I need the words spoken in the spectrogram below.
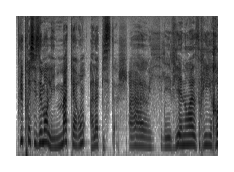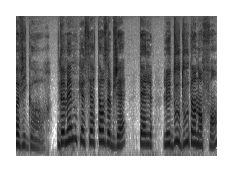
plus précisément les macarons à la pistache. Ah oui, les viennoiseries revigorent. De même que certains objets, tels le doudou d'un enfant,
